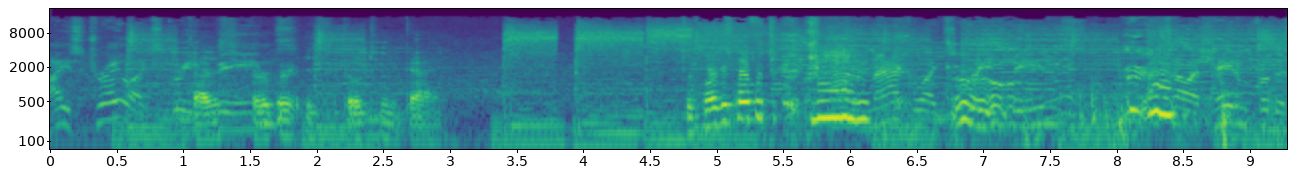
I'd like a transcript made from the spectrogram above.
Ice tray likes green Travis beans. Herbert is the go-to guy. With Marcus Wolford. Mac likes green beans. That's how I paid him for this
